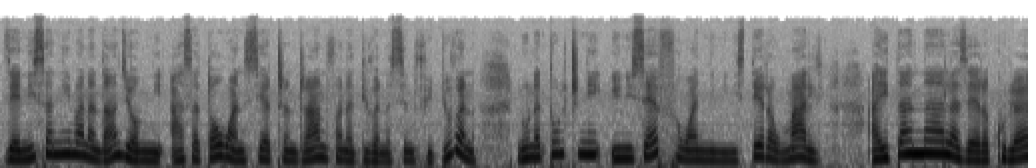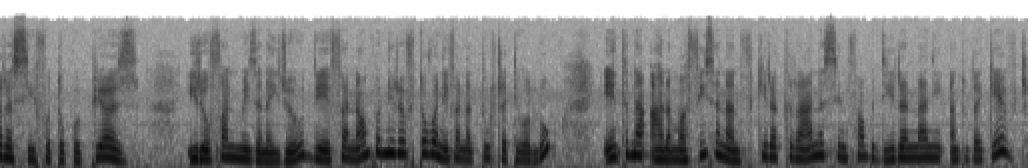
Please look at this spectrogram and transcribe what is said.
izay anisan'ny manan-danja eo amin'ny asa atao ho an'ny sehatry ny rano, fanadiovana sy ny fidiovana no natolotry ny Unicef ho an'ny Minisitera omaly. Ahitana laser à couleur sy photocopieuse. Ireo fanomezana ireo dia fanampin'ireo fitaovana efa natolotra teo aloha entina hanamafisana ny fikirakirana sy ny fampidirana ny antontan-kevitra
